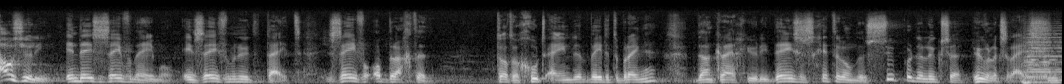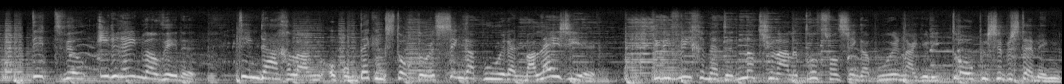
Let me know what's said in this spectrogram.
Als jullie in deze zee van de hemel in zeven minuten tijd zeven opdrachten tot een goed einde weten te brengen, dan krijgen jullie deze schitterende super deluxe huwelijksreis. Dit wil iedereen wel winnen. Tien dagen lang op ontdekkingstocht door Singapore en Maleisië. Jullie vliegen met de nationale trots van Singapore naar jullie tropische bestemming.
